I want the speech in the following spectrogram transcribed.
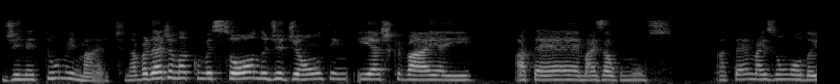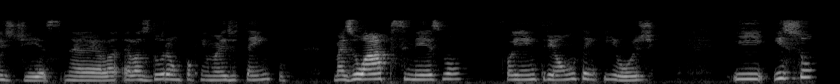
de Netuno e Marte. Na verdade, ela começou no dia de ontem e acho que vai aí até mais alguns, até mais um ou dois dias. Né? Elas duram um pouquinho mais de tempo, mas o ápice mesmo foi entre ontem e hoje. E isso,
